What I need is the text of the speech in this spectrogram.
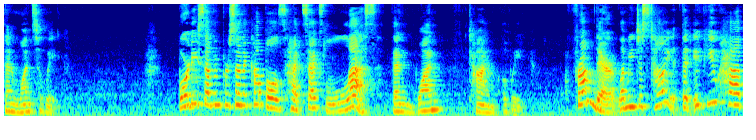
than once a week. 47% of couples had sex less than one time a week. From there, let me just tell you that if you have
